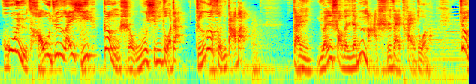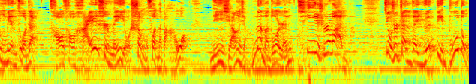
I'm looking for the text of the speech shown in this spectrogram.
呼吁曹军来袭，更是无心作战，折损大半。但袁绍的人马实在太多了，正面作战，曹操还是没有胜算的把握。您想想，那么多人，七十万呢，就是站在原地不动，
